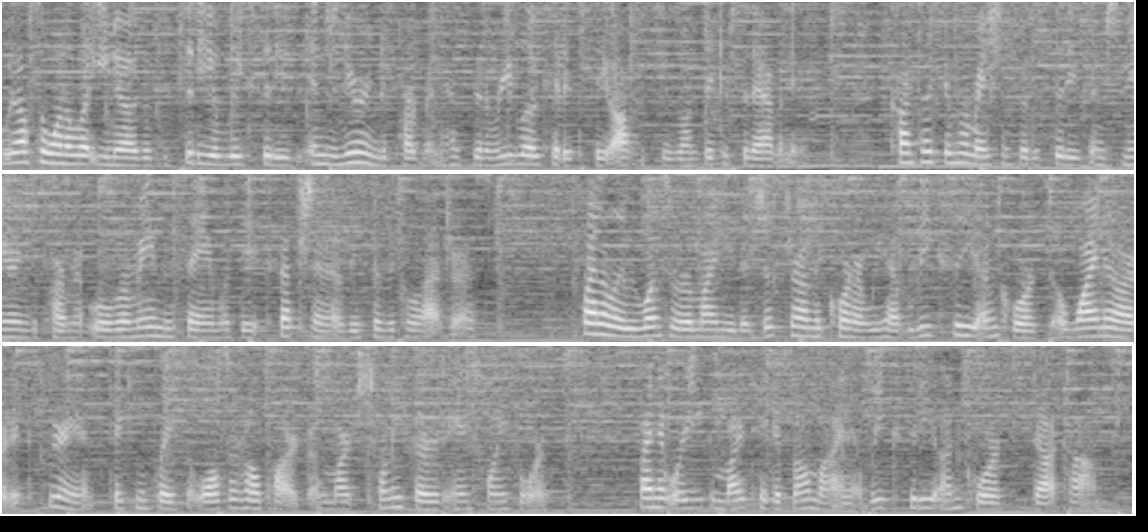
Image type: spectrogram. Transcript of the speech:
We also want to let you know that the City of League City's engineering department has been relocated to the offices on Dickinson Avenue. Contact information for the city's engineering department will remain the same with the exception of the physical address. Finally, we want to remind you that just around the corner we have League City Uncorked, a wine and art experience taking place at Walter Hall Park on March 23rd and 24th. Find out where you can buy tickets online at leaguecityuncorked.com.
